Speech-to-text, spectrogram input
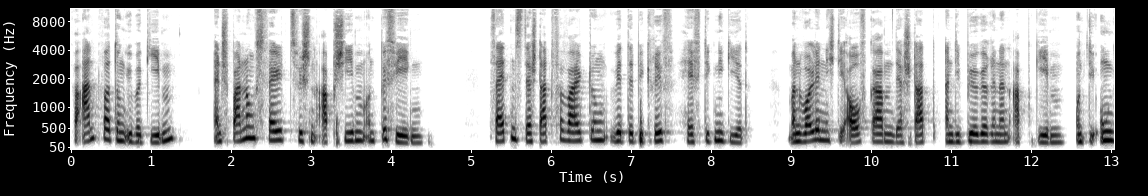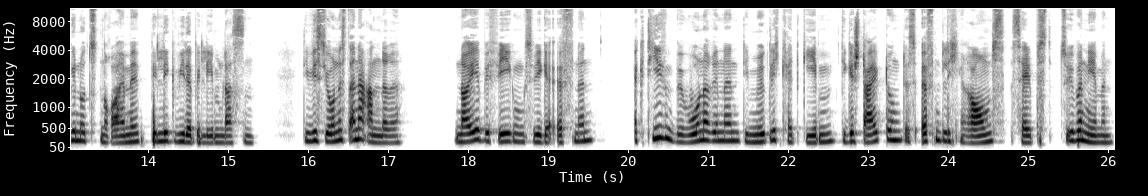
Verantwortung übergeben, ein Spannungsfeld zwischen Abschieben und Befähigen. Seitens der Stadtverwaltung wird der Begriff heftig negiert. Man wolle nicht die Aufgaben der Stadt an die Bürgerinnen abgeben und die ungenutzten Räume billig wiederbeleben lassen. Die Vision ist eine andere. Neue Befähigungswege öffnen, aktiven Bewohnerinnen die Möglichkeit geben, die Gestaltung des öffentlichen Raums selbst zu übernehmen.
